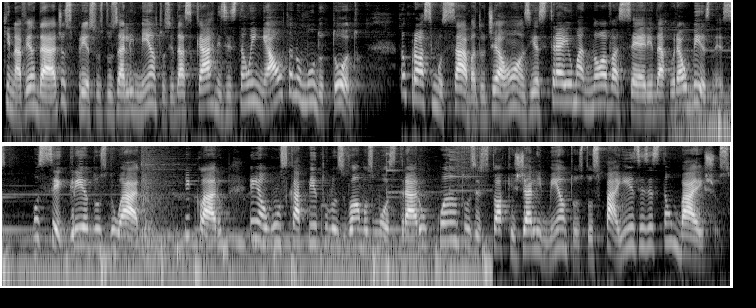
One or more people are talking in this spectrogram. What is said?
Que, na verdade, os preços dos alimentos e das carnes estão em alta no mundo todo. No próximo sábado, dia 11, estreia uma nova série da Rural Business, Os Segredos do Agro. E claro, em alguns capítulos vamos mostrar o quanto os estoques de alimentos dos países estão baixos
